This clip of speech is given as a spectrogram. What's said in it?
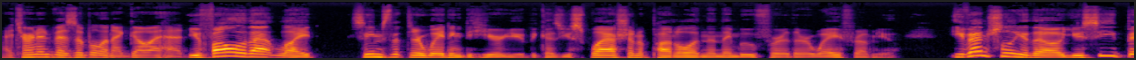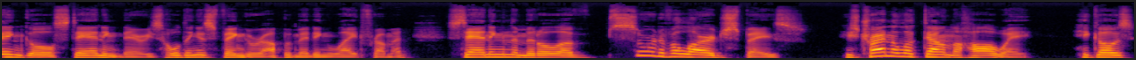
I turn invisible and I go ahead. You follow that light. Seems that they're waiting to hear you because you splash in a puddle and then they move further away from you. Eventually, though, you see Bingle standing there. He's holding his finger up, emitting light from it, standing in the middle of sort of a large space. He's trying to look down the hallway. He goes,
